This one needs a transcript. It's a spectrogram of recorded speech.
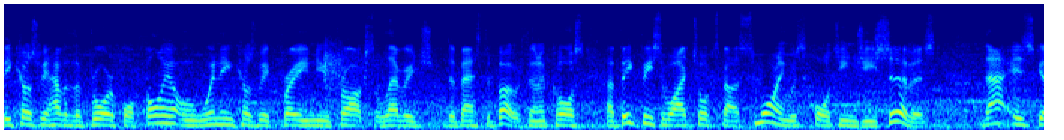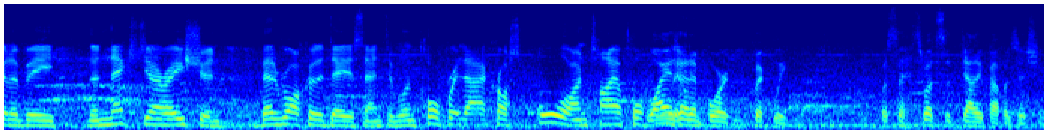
because we have the broader portfolio and we're winning because we're creating new products to leverage the best of both. And of course, a big piece of what I talked about this morning was 14G servers. That is going to be the next generation bedrock of the data center. We'll incorporate that across all our entire portfolio. Why is that important, quickly? What's the, what's the value proposition?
